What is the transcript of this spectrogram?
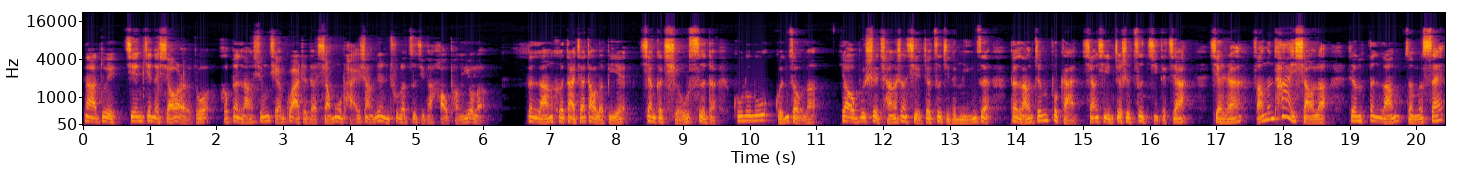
那对尖尖的小耳朵和笨狼胸前挂着的小木牌上认出了自己的好朋友了。”笨狼和大家道了别，像个球似的咕噜噜滚走了。要不是墙上写着自己的名字，笨狼真不敢相信这是自己的家。显然，房门太小了，任笨狼怎么塞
